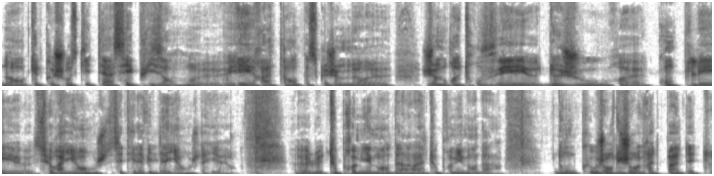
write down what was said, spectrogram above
dans quelque chose qui était assez épuisant euh, et éreintant parce que je me, je me retrouvais deux jours complets sur Ayange. C'était la ville d'Ayange d'ailleurs. Le tout premier mandat, un tout premier mandat. Donc aujourd'hui, je regrette pas d'être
